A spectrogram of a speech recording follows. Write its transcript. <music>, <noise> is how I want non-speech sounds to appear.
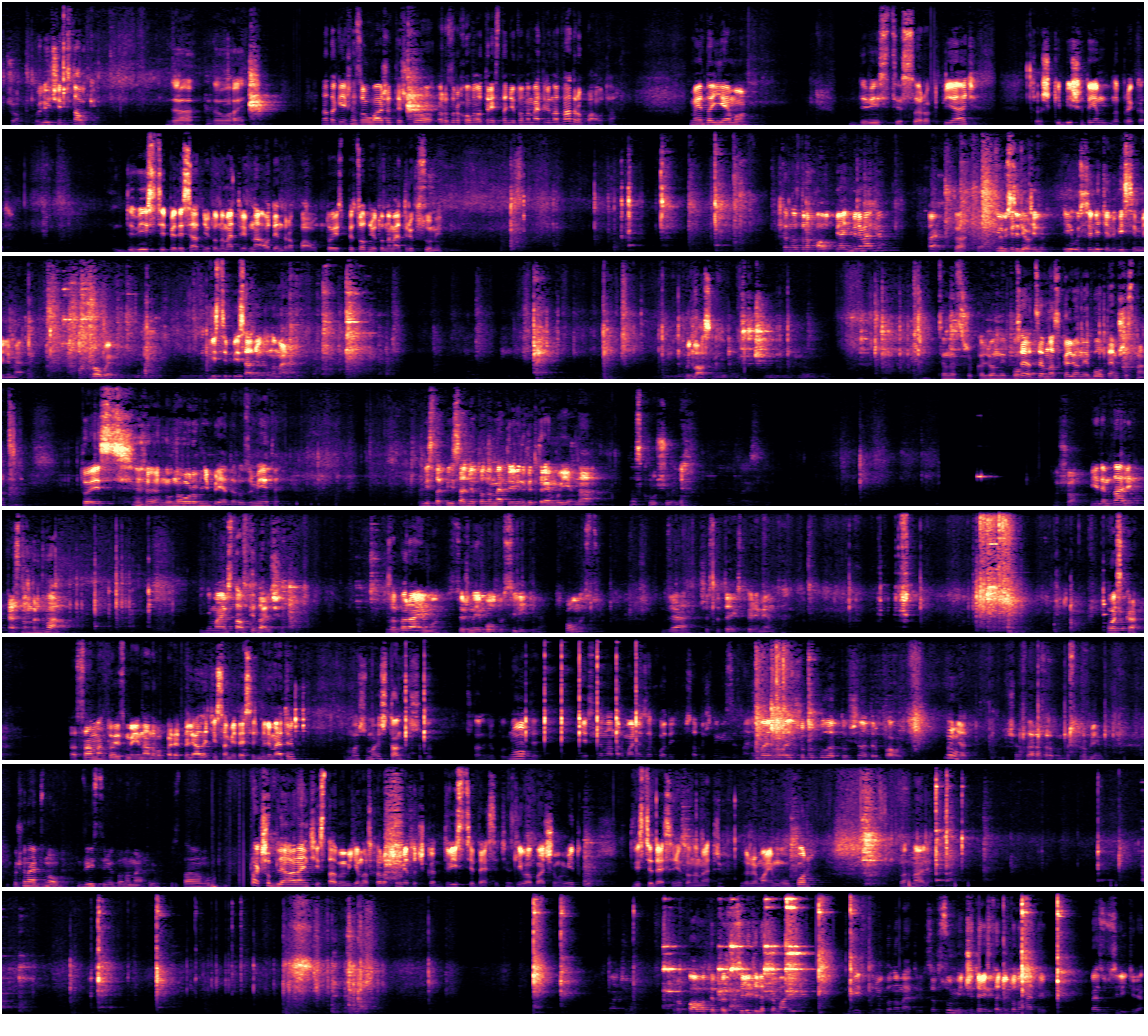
Що, увеличуємо ставки? Да, давай. Треба, звісно, зауважити, що розраховано 300 Нм на 2 дропаута. Ми даємо 245, трошки більше даємо, наприклад, 250 Нм на один дропаут, тобто 500 Нм в сумі. Це у нас дропаут 5 мм, так? Так, так. І усилитель, і усилитель 8 мм. Пробуємо. 250 Нм. Будь ласка. Це у нас що, кальоний болт? Це, це в нас кальоний болт М16. Тобто, <laughs> ну, на уровні бреда, розумієте? 250 Нм він витримує на, на скручування. Ну що, їдемо далі. Тест номер 2. Піднімаємо ставки далі. Забираємо стяжний болт усилителя повністю для чистоти експерименту. Оська та сама, тобто ми її наново перепиляли, ті самі 10 мм. Маєш, маєш штанги, щоб штангелем Ну, якщо вона нормально заходить в посадочне місце, значить. Маю на увазі, щоб була товщина дропаут. Ну, Понятно. Що зараз робимо без проблем. Починаємо знову. 200 Нм. Ставимо. Так, щоб для гарантії ставимо, є в нас хороша міточка 210. Зліва бачимо мітку 210 Нм. Зажимаємо упор. Погнали. Бачимо. Пропавити без усилителя тримають 200 ньютонометрів. Це в сумі 400 ньютонометрів без усилителя.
